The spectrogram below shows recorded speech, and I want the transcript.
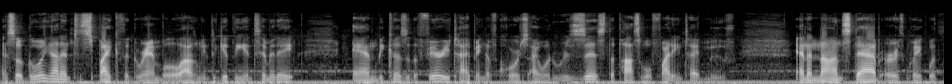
And so going out into Spike the Granbull allows me to get the Intimidate, and because of the Fairy typing, of course, I would resist the possible fighting type move and a non-stab earthquake with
